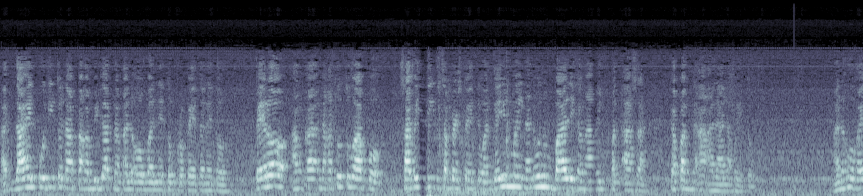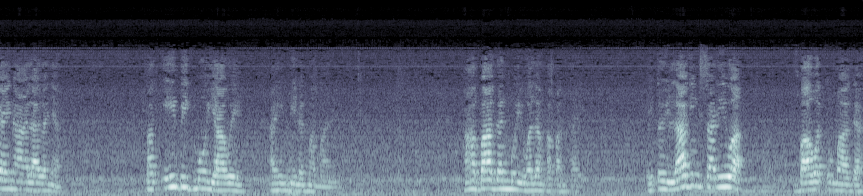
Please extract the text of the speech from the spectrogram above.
At dahil po dito napakabigat ng kalooban nitong propeta nito. Pero ang ka- nakatutuwa po, sabi niya dito sa verse 21, gayon may nanunumbalik ang aking pag-asa kapag naaalala ko ito. Ano ho kaya yung naaalala niya? Pag-ibig mo, Yahweh, ay hindi nagmamali. Kahabagan mo'y walang kapantay. Ito'y laging sariwa bawat umaga.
